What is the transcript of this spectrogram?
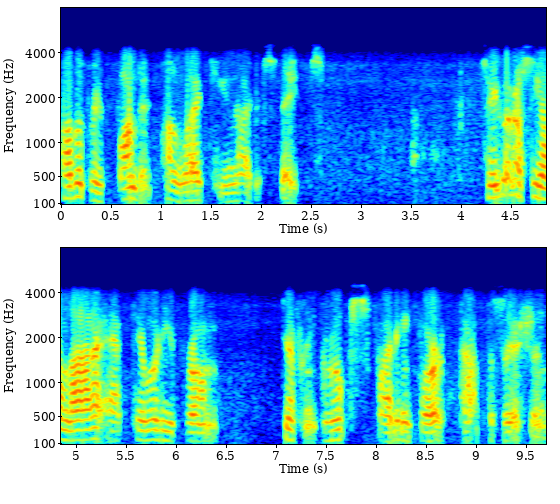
publicly funded, unlike the United States. So you're going to see a lot of activity from different groups fighting for top position.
